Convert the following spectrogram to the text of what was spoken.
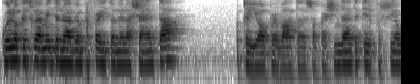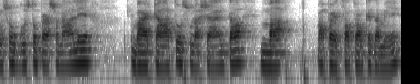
quello che sicuramente noi abbiamo preferito nella scelta, che io ho provato adesso a prescindere che sia un suo gusto personale marcato sulla scelta, ma apprezzato anche da me.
